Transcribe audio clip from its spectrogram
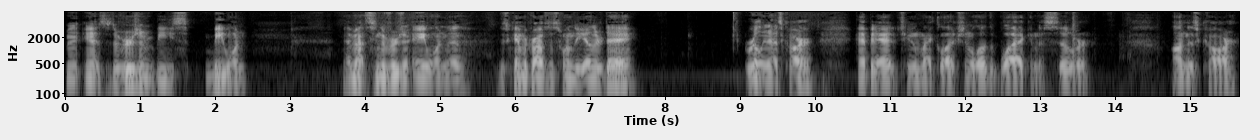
yeah, the version B, B one. I've not seen the version A one. I just came across this one the other day. Really nice car. Happy to add it to my collection. I love the black and the silver on this car.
